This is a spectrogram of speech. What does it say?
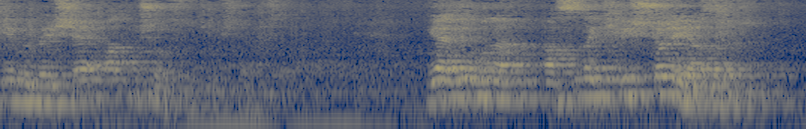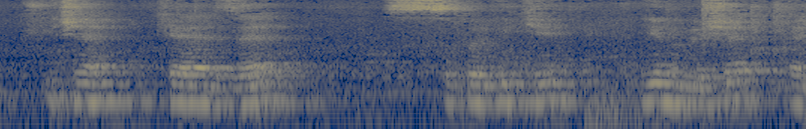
25'e 60 olsun kirişler. Geldim buna, aslında kiriş şöyle yazılır. Şu içine K, Z, 02, 25'e 50.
